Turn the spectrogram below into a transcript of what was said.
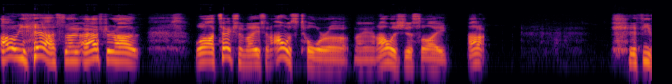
Oh yeah. So after I, well, I texted Mason. I was tore up, man. I was just like, I don't. If you,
